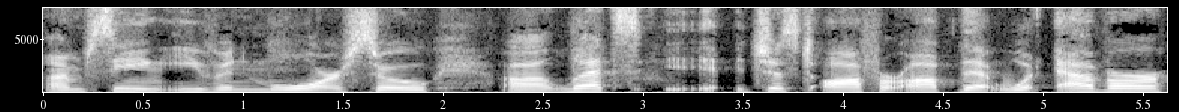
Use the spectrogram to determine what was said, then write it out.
I'm seeing even more. So uh, let's just offer up that whatever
